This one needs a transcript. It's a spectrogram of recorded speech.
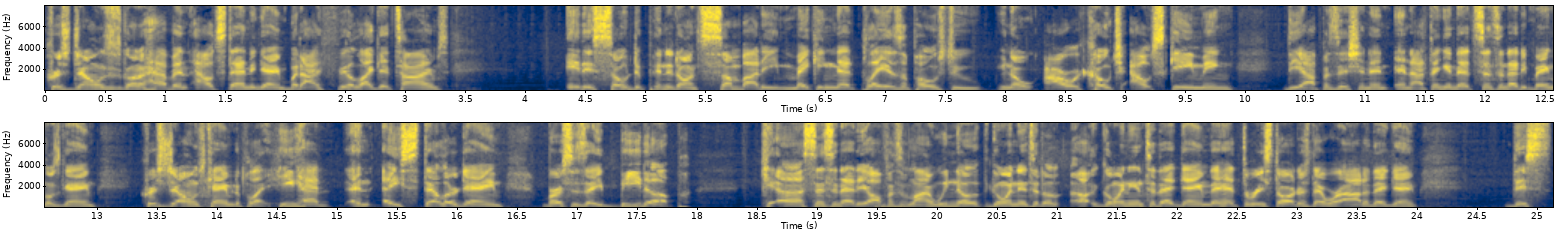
Chris Jones is going to have an outstanding game, but I feel like at times it is so dependent on somebody making that play as opposed to you know our coach out scheming the opposition. And and I think in that Cincinnati Bengals game, Chris Jones came to play. He had an, a stellar game versus a beat up uh, Cincinnati offensive line. We know going into the uh, going into that game, they had three starters that were out of that game. This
